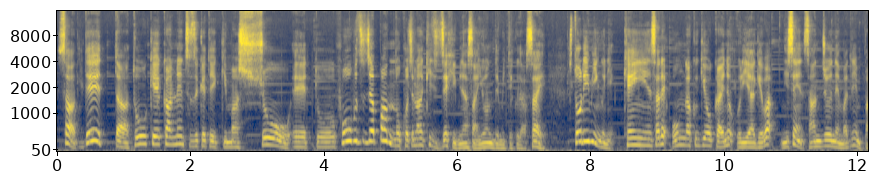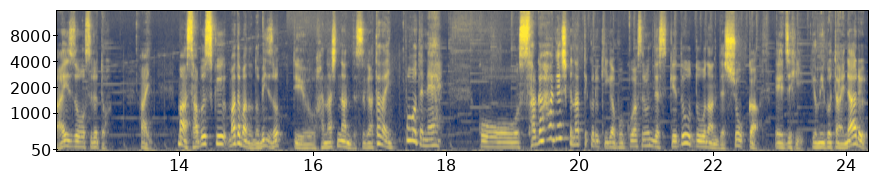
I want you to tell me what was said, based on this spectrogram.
さあ、データ、統計関連続けていきましょう。えっ、ー、と、フォーブスジャパンのこちらの記事、ぜひ皆さん読んでみてください。ストリーミングに牽引され、音楽業界の売り上げは2030年までに倍増すると。はい。まあ、サブスク、まだまだ伸びるぞっていう話なんですが、ただ一方でね、こう差が激しくなってくる気が僕はするんですけどどうなんでしょうか、えー、ぜひ読み応えのある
